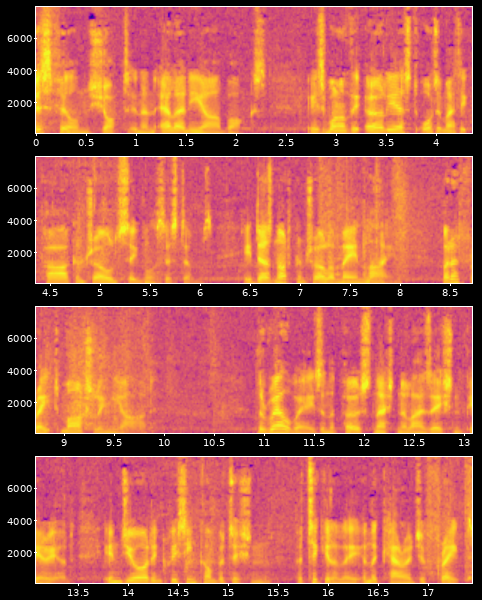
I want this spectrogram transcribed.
This film, shot in an LNER box, is one of the earliest automatic power-controlled signal systems. It does not control a main line, but a freight marshalling yard. The railways in the post-nationalisation period endured increasing competition, particularly in the carriage of freight.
